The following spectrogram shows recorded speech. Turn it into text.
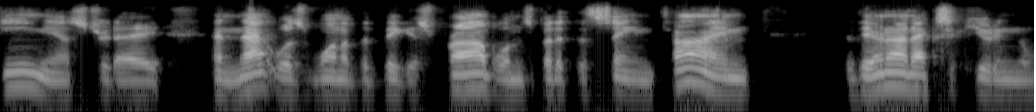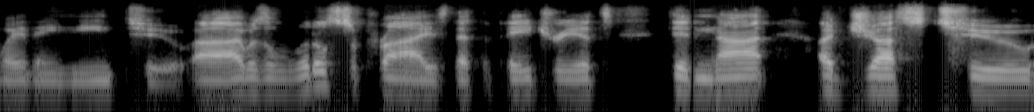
team yesterday, and that was one of the biggest problems. But at the same time, they're not executing the way they need to. Uh, I was a little surprised that the Patriots did not adjust to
